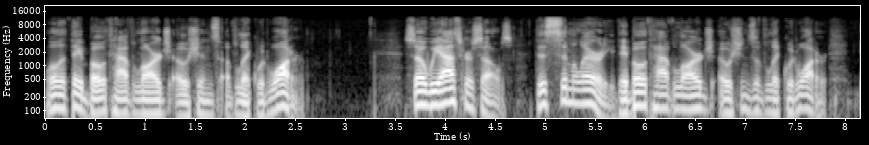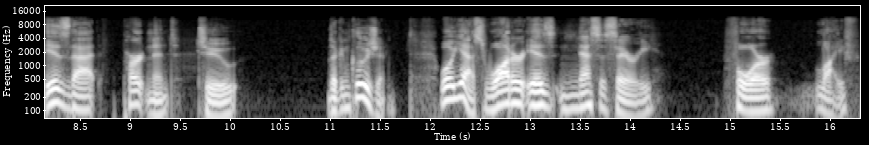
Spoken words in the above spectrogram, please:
Well, that they both have large oceans of liquid water. So we ask ourselves, this similarity, they both have large oceans of liquid water. Is that pertinent to the conclusion? Well, yes, water is necessary for life.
